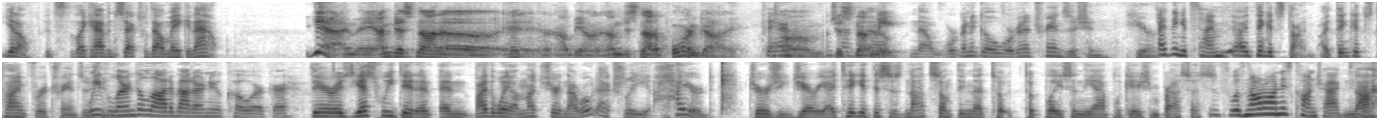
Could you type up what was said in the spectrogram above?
you know, it's like having sex without making out. Yeah, I mean, I'm just not a. eh, I'll be honest. I'm just not a porn guy. Fair. Um, just not Now, me. now we're gonna go. We're gonna transition here. I think it's time. Yeah, I think it's time. I think it's time for a transition. We've learned a lot about our new coworker. There is, yes, we did, and and by the way, I'm not sure. Now, Road actually hired Jersey Jerry. I take it this is not something that took took place in the application process. This was not on his contract. Not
